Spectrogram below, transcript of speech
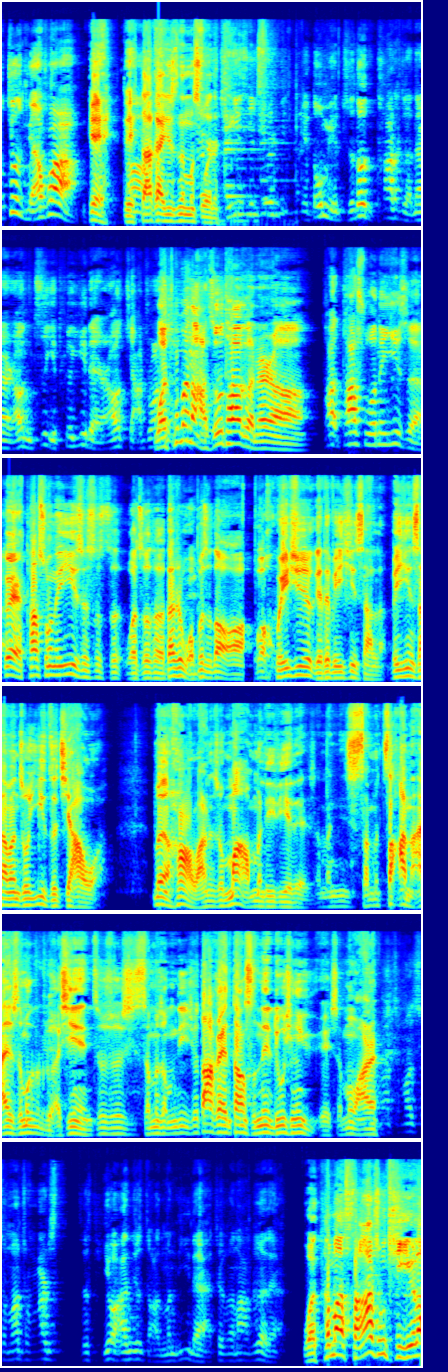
就就原话，对对，大概就是那么说的。都明知道他搁那儿，然后你自己特意的，然后假装。我他妈哪知道他搁那儿啊？他他说那意思，对他说那意思是知我知道，但是我不知道啊。我回去就给他微信删了，微信删完之后一直加我，问号，完了之后骂骂咧咧的，什么你什么渣男，什么恶心，就是什么怎么地，就大概当时那流行语什么玩意儿，什么什么什么提完就咋怎么地的，这个那个的。我他妈啥时候提了？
